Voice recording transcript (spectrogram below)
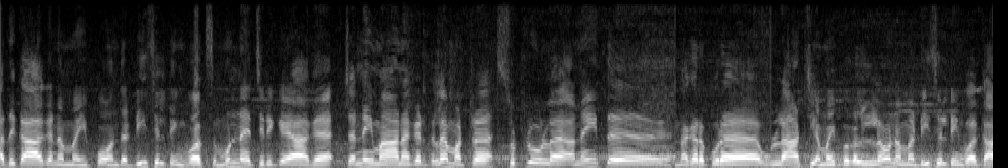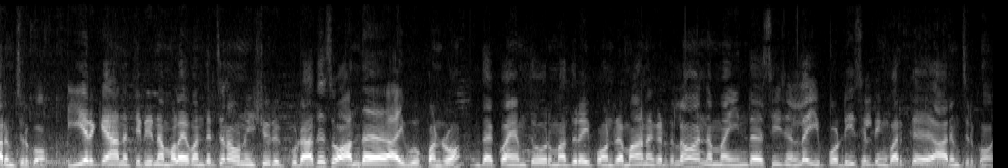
அதுக்காக நம்ம இப்போ அந்த டீசில்டிங் ஒர்க்ஸ் முன்னெச்சரிக்கையாக சென்னை மாநகரத்தில் மற்ற சுற்றுள்ள அனைத்து நகரப்புற உள்ளாட்சி அமைப்புகளிலும் நம்ம டீசில்டிங் ஒர்க் ஆரம்பிச்சிருக்கோம். இயற்கையான திடீர்னு மழை வந்துருச்சுன்னா ஒன்றும் இஷ்யூ இருக்கக்கூடாது. ஸோ அந்த ஆய்வு பண்ணுறோம் இந்த கோயம்புத்தூர் மதுரை போன்ற மாநகரத்திலும் நம்ம இந்த சீசனில் இப்போ டீசில்டிங் ஒர்க் ஆரம்பிச்சிருக்கோம்.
